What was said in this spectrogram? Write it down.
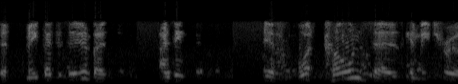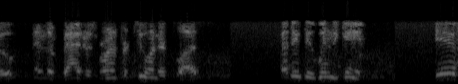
to make that decision. But I think if what Kon says can be true, and the Badgers run for 200 plus, I think they win the game. If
